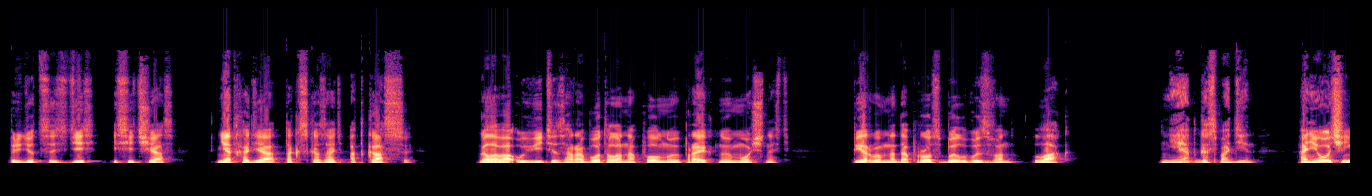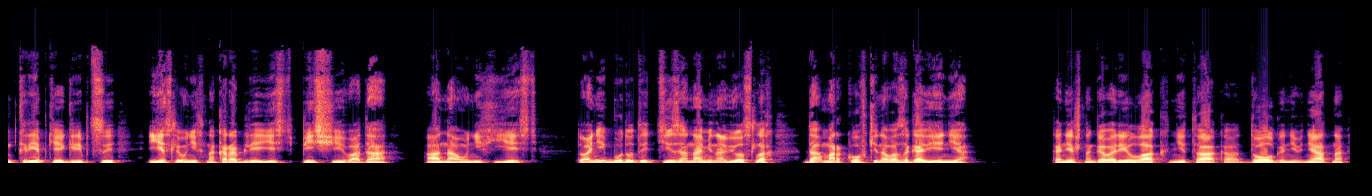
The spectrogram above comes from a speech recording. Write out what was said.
придется здесь и сейчас – не отходя, так сказать, от кассы. Голова у Вити заработала на полную проектную мощность. Первым на допрос был вызван Лак. «Нет, господин, они очень крепкие грибцы, если у них на корабле есть пища и вода, а она у них есть, то они будут идти за нами на веслах до морковкиного заговенья». Конечно, говорил Лак не так, а долго, невнятно,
